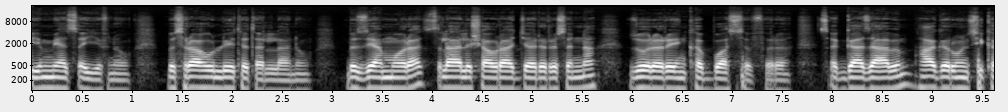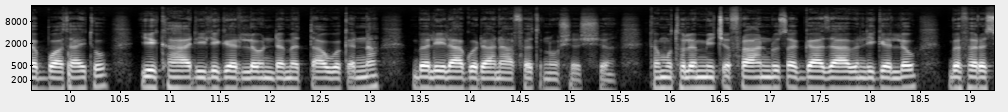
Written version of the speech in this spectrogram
የሚያጸይፍ ነው። በስራ ሁሉ የተጠላ ነው። በዚያም ወራት ጽላልሽ አውራጃ ደረሰና ዞረሬን ከቦ አሰፈረ። ጸጋ ዛብም ሀገሩን ሲከቧት አይቶ ይህ ከሃዲ ሊገድለው እንደመጣ በሌላ ጎዳና ፈጥኖ ሸሸ። ከሞቶለሚ ጭፍራ አንዱ ጸጋ ዛብን ሊገለው በፈረስ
